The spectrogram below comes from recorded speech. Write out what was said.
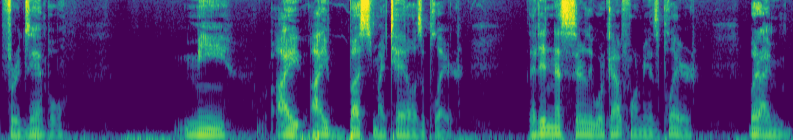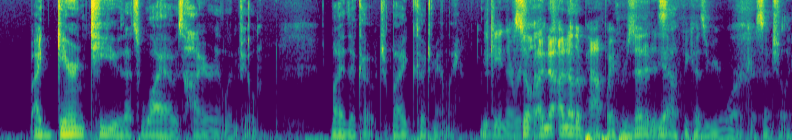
For example, me, I I bust my tail as a player. That didn't necessarily work out for me as a player, but I'm I guarantee you that's why I was hired at Linfield by the coach, by Coach Manley. You gain their So respect. an- another pathway presented itself Yeah. because of your work, essentially.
